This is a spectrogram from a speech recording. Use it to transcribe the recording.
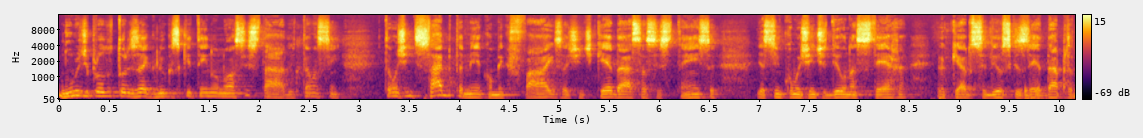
número de produtores agrícolas que tem no nosso estado. Então, assim, então a gente sabe também como é que faz, a gente quer dar essa assistência, e assim como a gente deu na Serra, eu quero, se Deus quiser, dar para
